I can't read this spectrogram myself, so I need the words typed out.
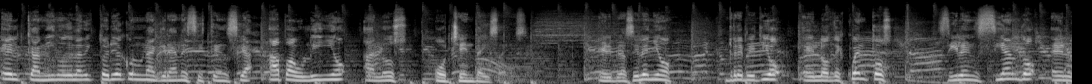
el camino de la victoria con una gran asistencia a Paulinho a los 86. El brasileño repitió en los descuentos, silenciando el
